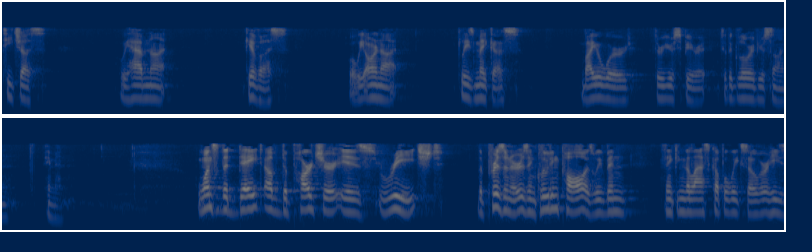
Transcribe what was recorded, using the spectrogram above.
teach us. What we have not, give us. What we are not, please make us by your word, through your Spirit, to the glory of your Son. Amen. Once the date of departure is reached, the prisoners, including Paul, as we've been thinking the last couple weeks over, he's,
